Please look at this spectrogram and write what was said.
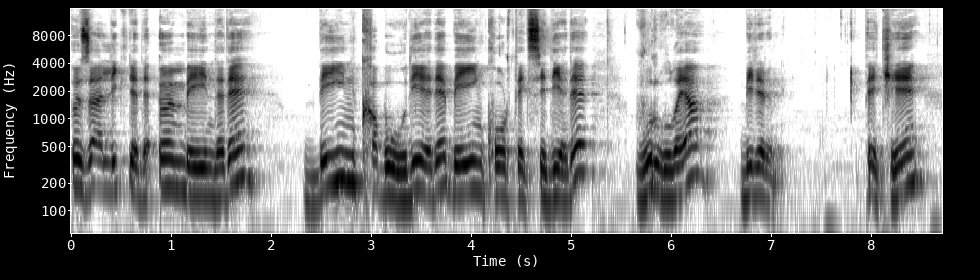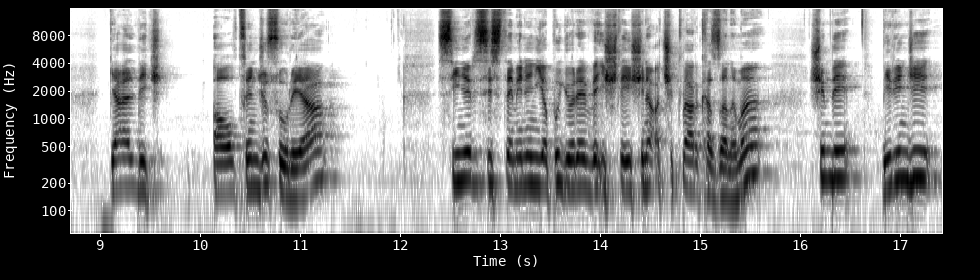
özellikle de ön beyinde de beyin kabuğu diye de beyin korteksi diye de vurgulayabilirim. Peki geldik 6. soruya. Sinir sisteminin yapı görev ve işleyişini açıklar kazanımı. Şimdi birinci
